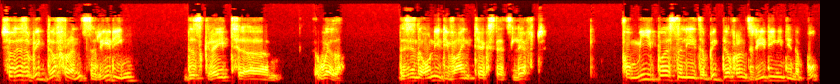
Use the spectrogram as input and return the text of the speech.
So there's a big difference reading this great um, well this is the only divine text that's left. For me personally, it's a big difference reading it in a book,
